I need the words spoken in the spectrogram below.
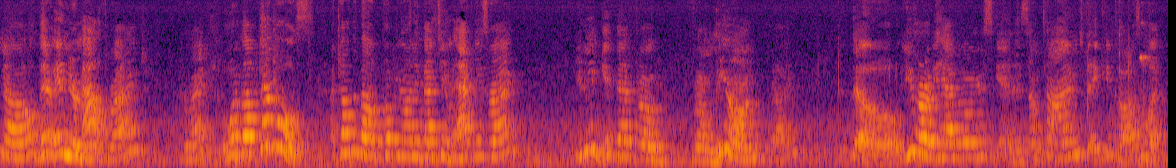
No, they're in your mouth, right? Correct? what about pimples? I talked about Propionibacterium acnes, right? You didn't get that from, from Leon, right? No, you already have it on your skin. And sometimes they can cause what?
